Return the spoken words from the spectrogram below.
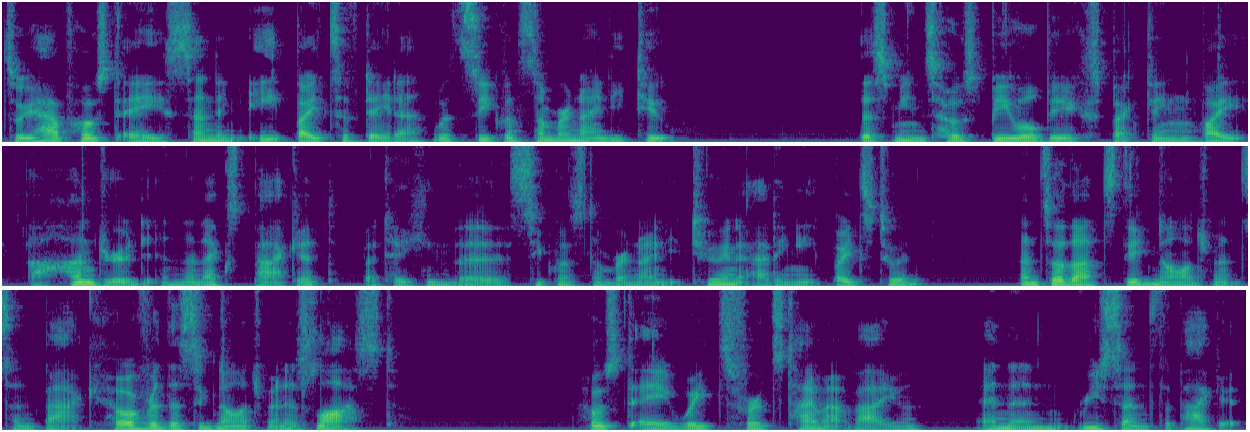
So we have host A sending 8 bytes of data with sequence number 92. This means host B will be expecting byte 100 in the next packet by taking the sequence number 92 and adding 8 bytes to it. And so that's the acknowledgement sent back. However, this acknowledgement is lost. Host A waits for its timeout value and then resends the packet.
